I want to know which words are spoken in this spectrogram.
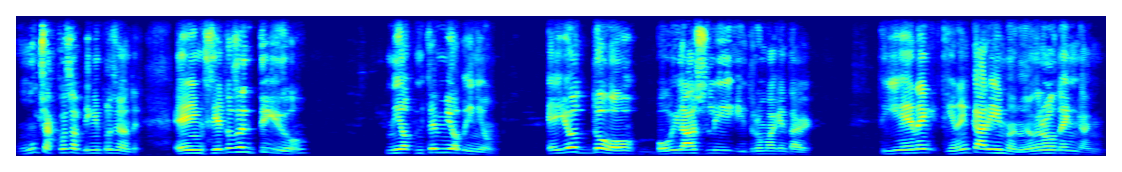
muchas cosas bien impresionantes. En cierto sentido, mi, esta es mi opinión. Ellos dos, Bobby Lashley y Drew McIntyre, tienen, tienen carisma, no digo que no lo tengan,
